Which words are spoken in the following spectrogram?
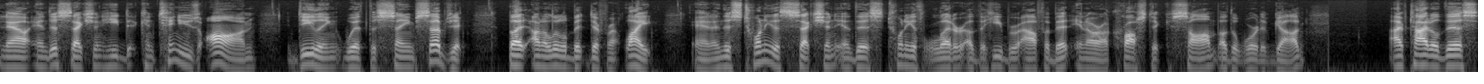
Now, in this section, he d- continues on dealing with the same subject, but on a little bit different light. And in this 20th section, in this 20th letter of the Hebrew alphabet, in our acrostic psalm of the Word of God, I've titled this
